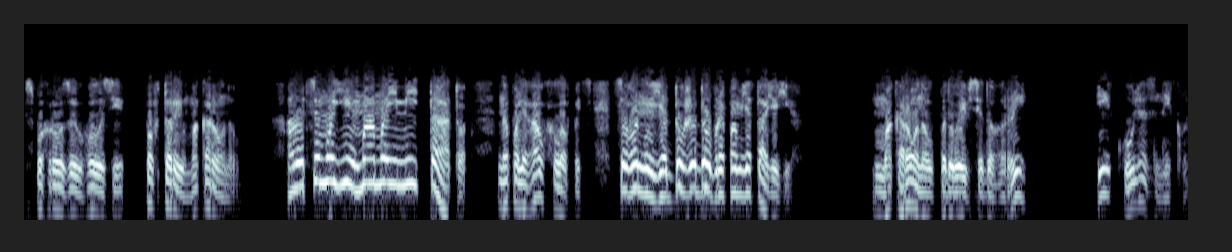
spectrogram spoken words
з погрозою в голосі повторив Макаронов. Але це мої мама і мій тато, наполягав хлопець. Це вони, я дуже добре пам'ятаю їх. Макаронов подивився догори, і куля зникла.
